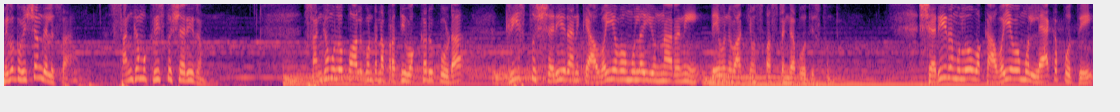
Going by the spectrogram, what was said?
మీకు ఒక విషయం తెలుసా? సంఘము క్రీస్తు శరీరం. సంఘములో పాల్గొంటున్న ప్రతి ఒక్కరూ కూడా క్రీస్తు శరీరానికి అవయవములై ఉన్నారని దేవుని వాక్యం స్పష్టంగా బోధిస్తుంది. శరీరములో ఒక అవయవము లేకపోతే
